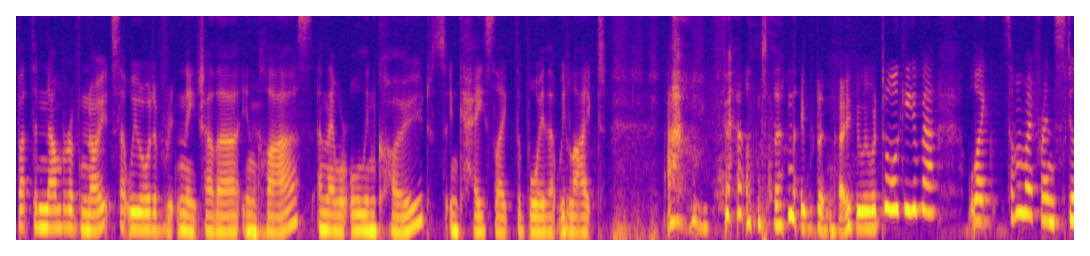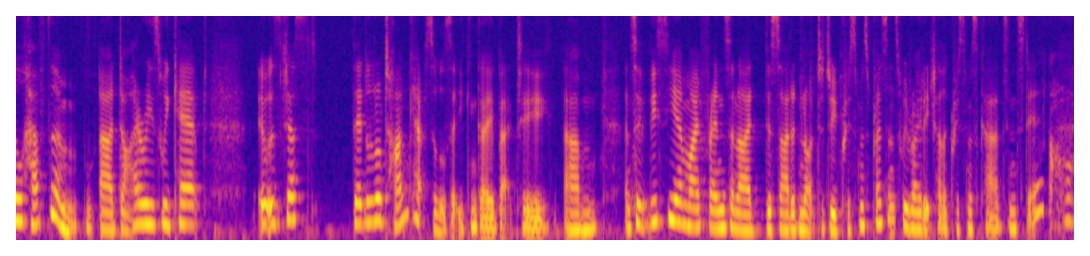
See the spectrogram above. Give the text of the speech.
But the number of notes that we would have written each other in class, and they were all in code, so in case like the boy that we liked um, found them, they wouldn't know who we were talking about. Like some of my friends still have them, uh, diaries we kept. It was just they're little time capsules that you can go back to. Um, and so this year, my friends and I decided not to do Christmas presents. We wrote each other Christmas cards instead. Oh,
